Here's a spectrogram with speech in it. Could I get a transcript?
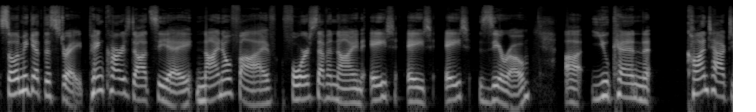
So let me get this straight. Pinkcars.ca 905 479 8880. Uh, you can contact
